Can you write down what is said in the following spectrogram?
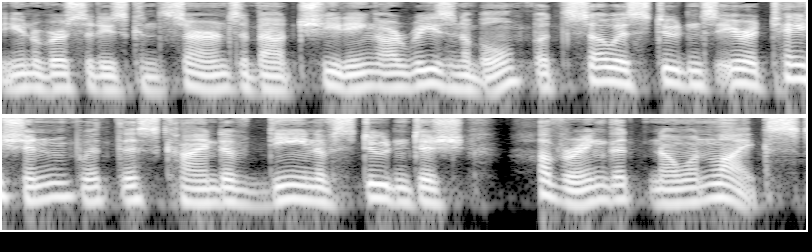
The university's concerns about cheating are reasonable, but so is students' irritation with this kind of dean of studentish hovering that no one likes.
